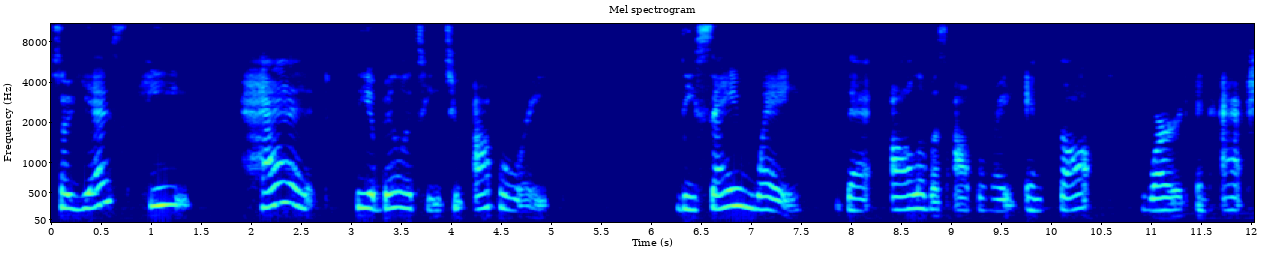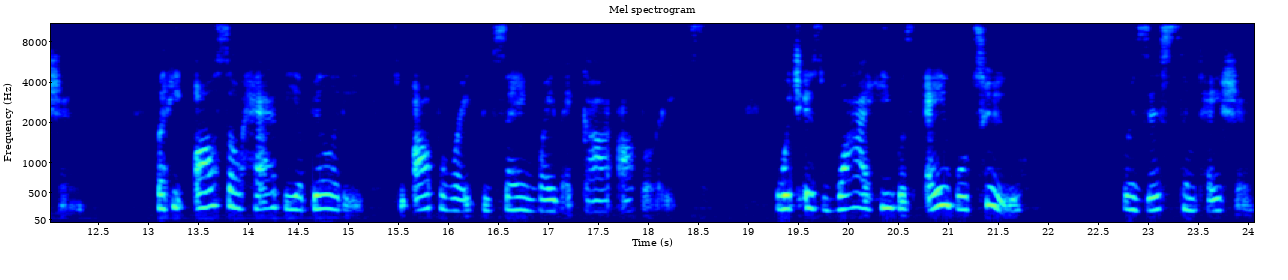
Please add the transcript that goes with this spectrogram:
So, yes, he had the ability to operate the same way that all of us operate in thought, word, and action. But he also had the ability to operate the same way that God operates, which is why he was able to resist temptation,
